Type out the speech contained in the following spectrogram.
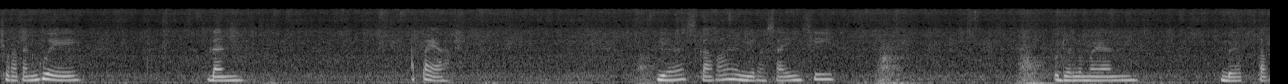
curhatan gue. Dan apa ya? Ya sekarang yang dirasain sih udah lumayan better.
